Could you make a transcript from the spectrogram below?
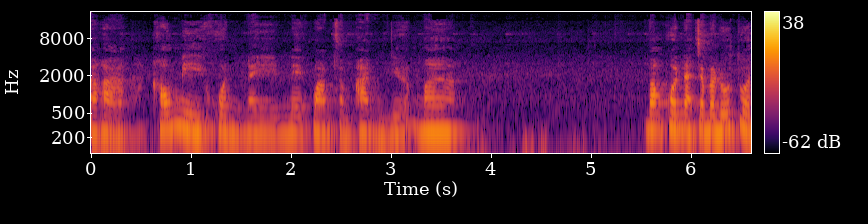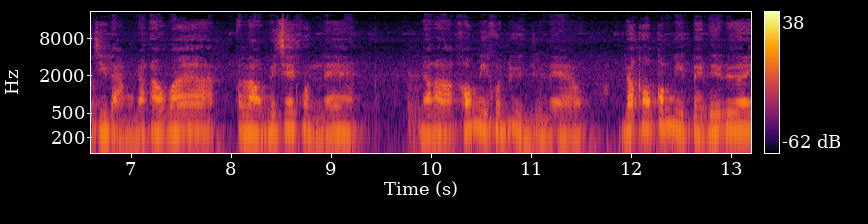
นะคะเขามีคนในในความสัมพันธ์เยอะมาก บางคนอาจจะมารู้ตัวทีหลังนะคะว่าเราไม่ใช่คนแรกนะคะเขามีคนอื่นอยู่แล้ว แล้วเขาก็มีไปเรื่อย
